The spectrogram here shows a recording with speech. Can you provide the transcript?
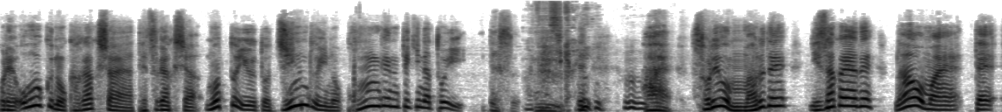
これ多くの科学者や哲学者、もっと言うと人類の根源的な問いです。確かに。うんはい、それをまるで居酒屋で「なあお前」って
